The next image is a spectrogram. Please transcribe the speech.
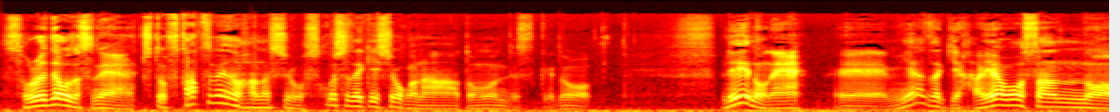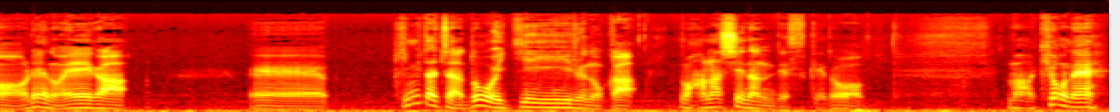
それではですね、ちょっと二つ目の話を少しだけしようかなと思うんですけど、例のね、えー、宮崎駿さんの例の映画、えー、君たちはどう生きるのかの話なんですけど、まあ今日ね、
